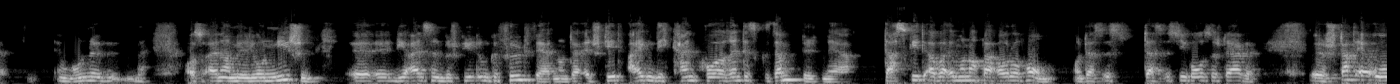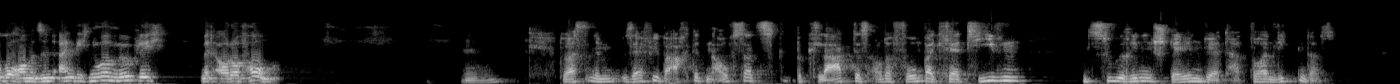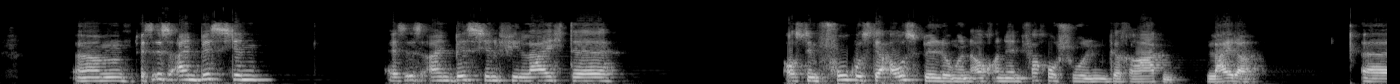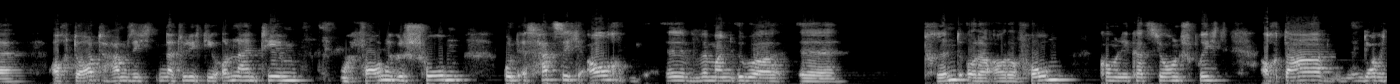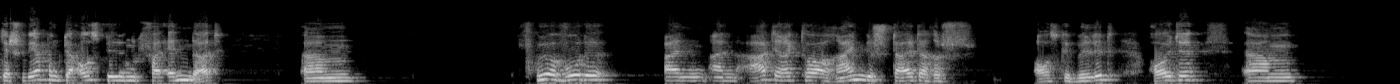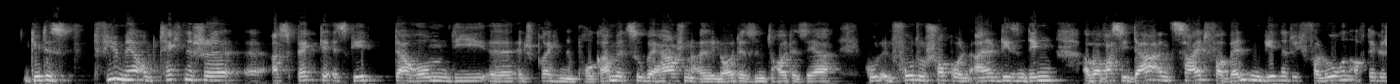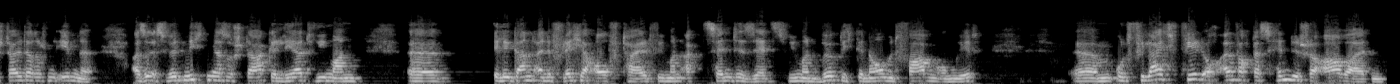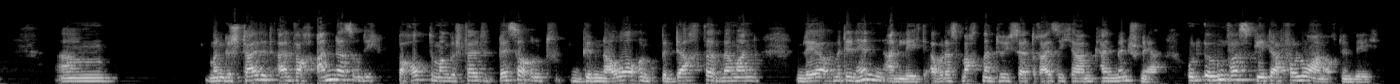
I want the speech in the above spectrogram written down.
im Grunde aus einer Million Nischen, äh, die einzeln bespielt und gefüllt werden. Und da entsteht eigentlich kein kohärentes Gesamtbild mehr. Das geht aber immer noch bei Out of Home. Und das ist, das ist die große Stärke. Äh, Stadteroberungen sind eigentlich nur möglich mit Out of Home. Mhm. Du hast in einem sehr viel beachteten Aufsatz beklagt, dass Out of Home bei Kreativen einen zu geringen Stellenwert hat. Woran liegt denn das? Ähm, es ist ein bisschen, es ist ein bisschen vielleicht äh, aus dem Fokus der Ausbildungen auch an den Fachhochschulen geraten. Leider. Äh, auch dort haben sich natürlich die Online-Themen nach vorne geschoben und es hat sich auch, äh, wenn man über äh, Print oder Out of Home Kommunikation spricht, auch da, glaube ich, der Schwerpunkt der Ausbildung verändert. Ähm, früher wurde ein, ein Artdirektor rein gestalterisch ausgebildet. Heute ähm, geht es viel mehr um technische äh, Aspekte. Es geht darum, die äh, entsprechenden Programme zu beherrschen. Also die Leute sind heute sehr gut in Photoshop und all diesen Dingen. Aber was sie da an Zeit verwenden, geht natürlich verloren auf der gestalterischen Ebene. Also es wird nicht mehr so stark gelehrt, wie man äh, elegant eine Fläche aufteilt, wie man Akzente setzt, wie man wirklich genau mit Farben umgeht. Ähm, und vielleicht fehlt auch einfach das händische Arbeiten. Ähm, man gestaltet einfach anders und ich behaupte, man gestaltet besser und genauer und bedachter, wenn man ein Layout mit den Händen anlegt. Aber das macht natürlich seit 30 Jahren kein Mensch mehr. Und irgendwas geht da verloren auf dem Weg.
